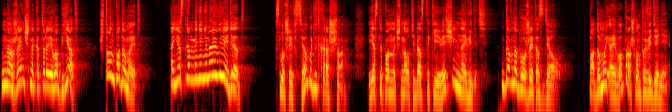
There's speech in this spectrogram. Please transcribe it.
Но женщина, которая его бьёт, что он подумает? А если он меня ненавидит?» «Слушай, всё будет хорошо. Если бы он начинал тебя за такие вещи ненавидеть, давно бы уже это сделал. Подумай о его прошлом поведении.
